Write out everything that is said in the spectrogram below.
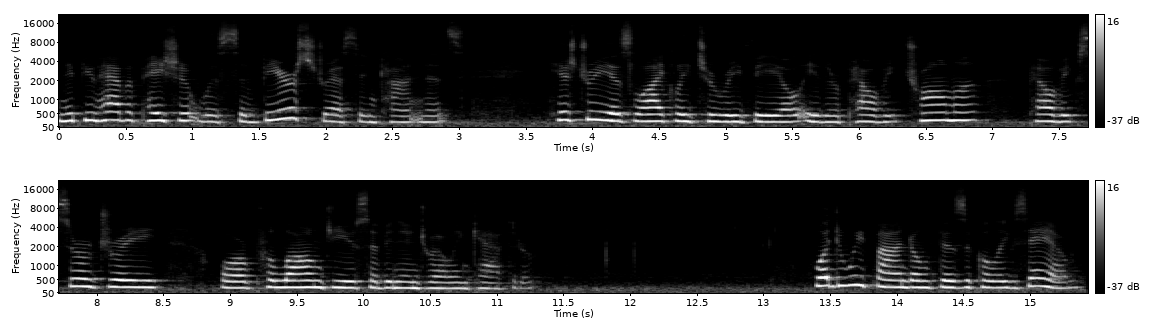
And if you have a patient with severe stress incontinence, history is likely to reveal either pelvic trauma, pelvic surgery, or prolonged use of an indwelling catheter. What do we find on physical exam?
